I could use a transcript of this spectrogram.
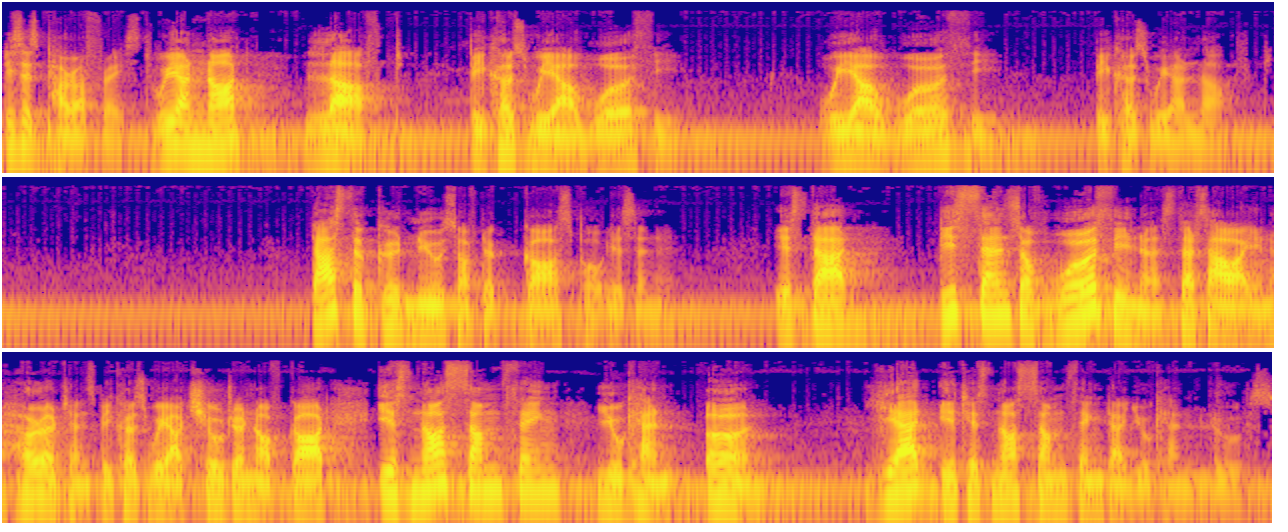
This is paraphrased. We are not loved because we are worthy. We are worthy because we are loved. That's the good news of the gospel, isn't it? Is that this sense of worthiness, that's our inheritance because we are children of God, is not something you can earn, yet it is not something that you can lose,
